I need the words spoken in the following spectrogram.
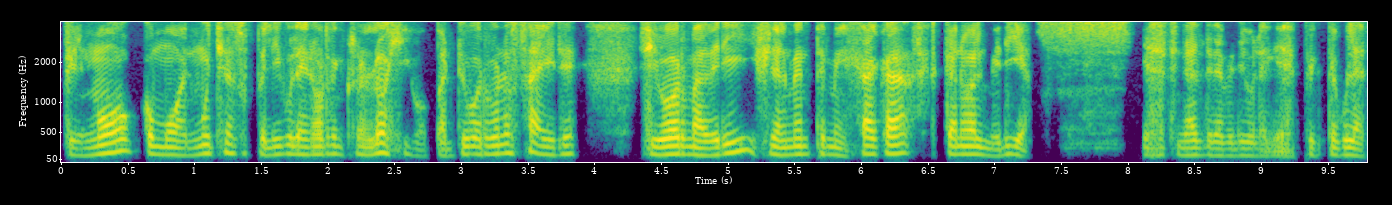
Filmó, como en muchas de sus películas, en orden cronológico. Partió por Buenos Aires, siguió por Madrid y finalmente Menjaca, cercano a Almería ese final de la película que es espectacular.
